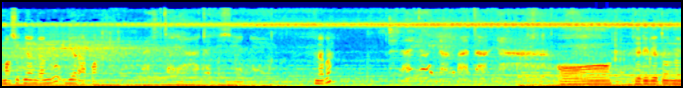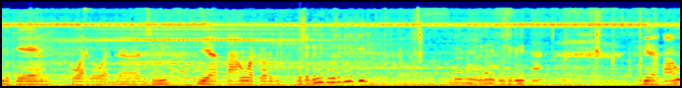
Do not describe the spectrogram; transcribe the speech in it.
Maksudnya ganggu biar apa? Kenapa? Oh, jadi dia tuh nunjukin ke warga-warga di sini biar tahu warga-warga. Gak usah genit, gak usah genit, Dit. Udah, udah, gak usah genit, gak usah genit. Biar tahu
